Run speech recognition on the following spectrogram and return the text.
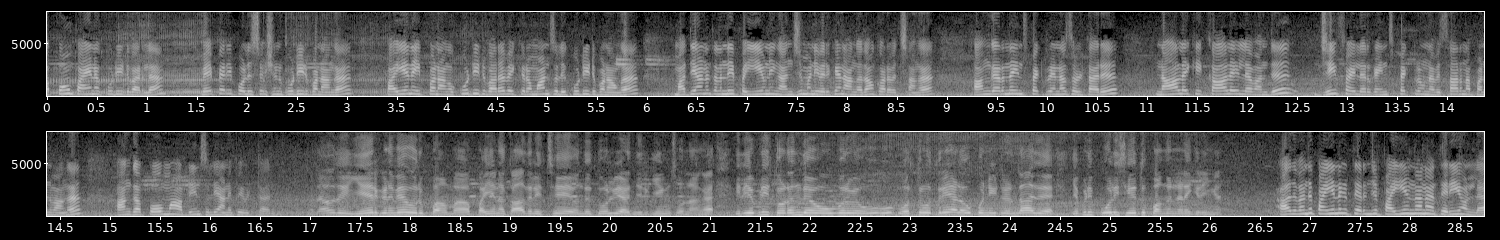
அப்பவும் பையனை கூட்டிகிட்டு வரல. வேப்பேரி போலீஸ் ஸ்டேஷன் கூட்டிகிட்டு போனாங்க. பையனை இப்போ நாங்கள் கூட்டிகிட்டு வர வைக்கிறோமான்னு சொல்லி கூட்டிகிட்டு போனவங்க. மத்தியானத்துலேருந்து இப்போ ஈவினிங் அஞ்சு மணி வரைக்கும் நாங்கள் தான் குறை வச்சாங்க. அங்கேருந்து இன்ஸ்பெக்டர் என்ன சொல்லிட்டாரு? நாளைக்கு காலையில் வந்து ஜி ஃபைவ்ல இருக்க இன்ஸ்பெக்டர் உன்னை விசாரணை பண்ணுவாங்க. அங்கே போமா அப்படின்னு சொல்லி அனுப்பி விட்டாரு அதாவது ஏற்கனவே ஒரு பையனை காதலிச்சு வந்து தோல்வி அடைஞ்சிருக்கீங்கன்னு சொன்னாங்க. இது எப்படி தொடர்ந்து ஒவ்வொரு ஒருத்தர் ஒருத்தரையாக லவ் பண்ணிட்டு இருந்தால் அது எப்படி போலீஸ் ஏற்றுப்பாங்கன்னு நினைக்கிறீங்க? அது வந்து பையனுக்கு தெரிஞ்ச பையன் தான் நான் தெரியும்ல.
